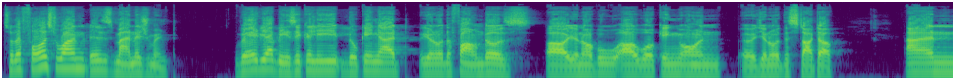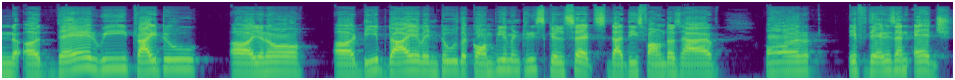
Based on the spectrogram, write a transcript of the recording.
So the first one is management, where we are basically looking at, you know, the founders, uh, you know, who are working on, uh, you know, the startup. And there we try to, uh, you know, uh, deep dive into the complementary skill sets that these founders have, or if there is an edge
